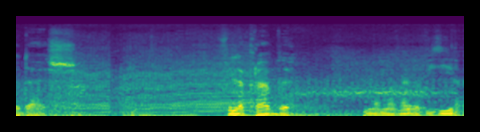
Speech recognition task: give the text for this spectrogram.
To dajesz. Chwilę prawdy. Do nowego wizira.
